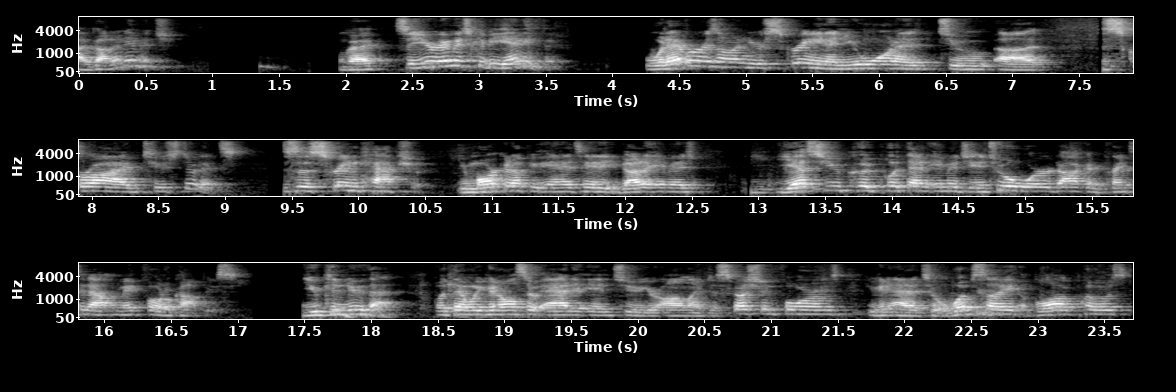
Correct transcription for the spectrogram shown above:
I've got an image. Okay, so your image could be anything. Whatever is on your screen and you wanted to uh, describe to students. This is a screen capture. You mark it up, you annotate it, you got an image. Yes, you could put that image into a Word doc and print it out and make photocopies. You can do that. But then we can also add it into your online discussion forums. You can add it to a website, a blog post.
